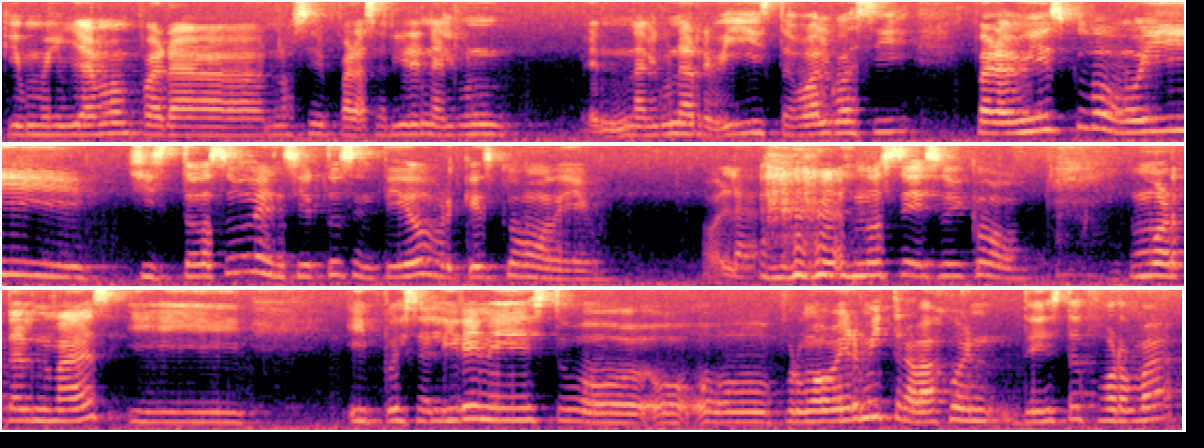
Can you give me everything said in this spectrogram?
que me llaman para, no sé, para salir en, algún, en alguna revista o algo así. Para mí es como muy chistoso en cierto sentido porque es como de, hola, no sé, soy como un mortal más y, y pues salir en esto o, promover mi trabajo en, de esta forma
